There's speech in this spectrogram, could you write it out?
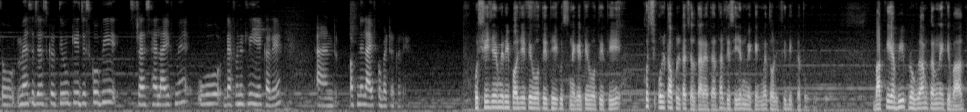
तो मैं सजेस्ट करती हूँ कि जिसको भी स्ट्रेस है लाइफ में, वो डेफिनेटली ये करे एंड अपने लाइफ को बेटर करे। कुछ चीज़ें मेरी पॉजिटिव होती थी, कुछ नेगेटिव होती थी, कुछ उल्टा पुल्टा चलता रहता था डिसीज़न मेकिंग में थोड़ी सी दिक्कत होती थी। बाकी अभी प्रोग्राम करने के बाद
